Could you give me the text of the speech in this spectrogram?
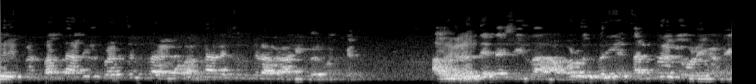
விரிப்பில் பத்தாண்டில் படுத்திருந்தார்கள் வரலாறு சொல்கிறார் ஆணி பெருமக்கள். அவர்களிருந்து என்ன செய்யலாம் அவ்வளவு பெரிய தற்பெருமை உடையவனை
